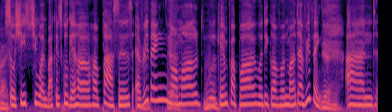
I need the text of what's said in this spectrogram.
right. So she she went back in school, get her her passes, everything Yeah. normal, working proper with the government, everything. Yeah, yeah. And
